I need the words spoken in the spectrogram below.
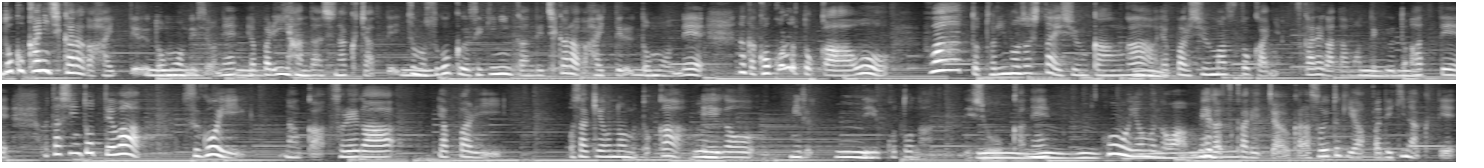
どこかに力が入ってると思うんですよね、やっぱりいい判断しなくちゃっていつもすごく責任感で力が入ってると思うんで、なんか心とかをふわっと取り戻したい瞬間が、やっぱり週末とかに疲れが溜まってくるとあって、私にとってはすごいなんかそれがやっぱりお酒を飲むとか、映画を見るっていうことなんで。でしょうかね、本を読むのは目が疲れちゃうからそういう時やっぱできなくて、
